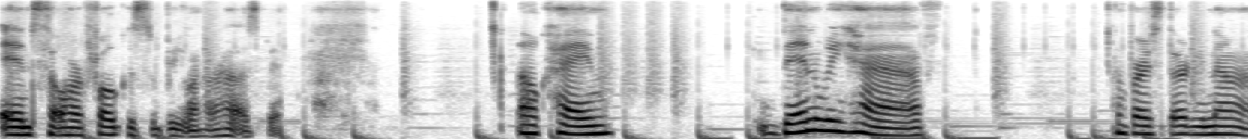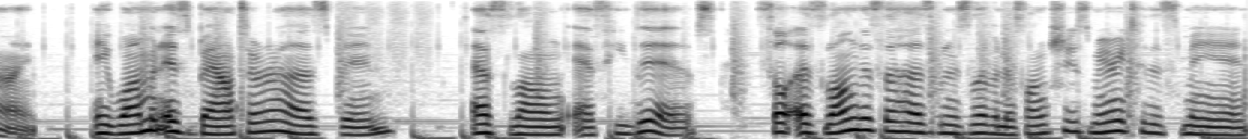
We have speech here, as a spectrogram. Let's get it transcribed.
And so her focus would be on her husband. Okay. Then we have verse 39 A woman is bound to her husband as long as he lives. So, as long as the husband is living, as long as she's married to this man,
